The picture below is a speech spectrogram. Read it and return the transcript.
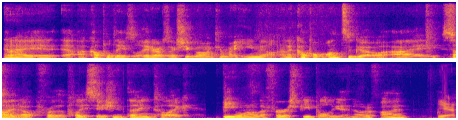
and I a couple days later, I was actually going through my email, and a couple months ago, I signed up for the PlayStation thing to like be one of the first people to get notified. Yeah.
